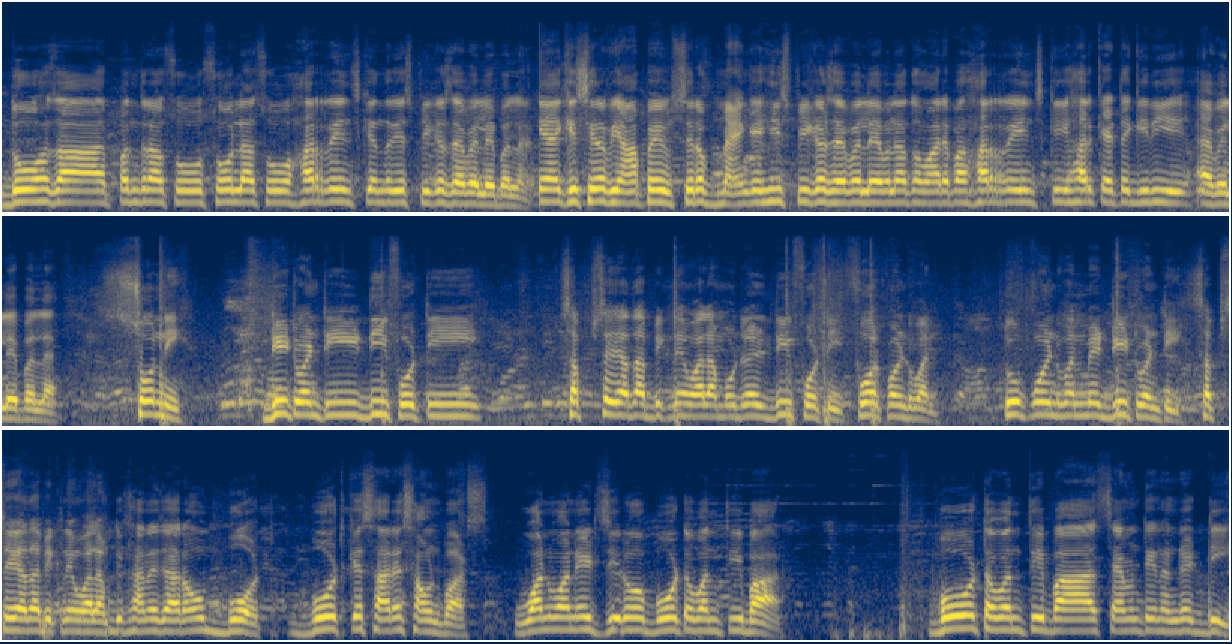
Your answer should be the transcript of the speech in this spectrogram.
2000, 1500, 1600 हर रेंज के अंदर ये स्पीकर्स अवेलेबल हैं। है कि सिर्फ़ यहाँ पे सिर्फ़ महँगे ही स्पीकर्स अवेलेबल हैं तो हमारे पास हर रेंज की हर कैटेगरी अवेलेबल है। Sony D twenty D forty सबसे ज़्यादा बिकने वाला model D forty four point one 2.1 में D20 सबसे ज़्यादा बिकने वाला। दिखाने जा रहा हूँ बोट बोट के सारे sound bars 1180 boAt Aavante bar boAt Aavante bar 1700D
